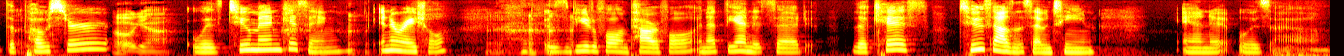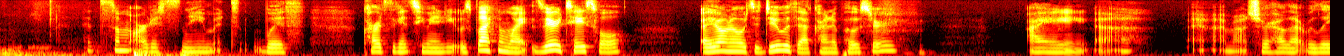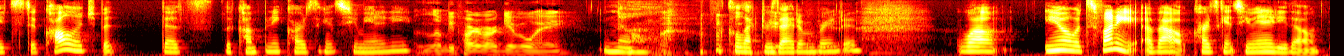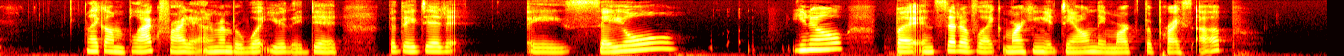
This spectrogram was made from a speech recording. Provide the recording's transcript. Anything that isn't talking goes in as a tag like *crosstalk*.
The poster oh, yeah. with two men kissing, *laughs* interracial. It was beautiful and powerful. And at the end, it said, The Kiss 2017. And it was, um, it's some artist's name it's with Cards Against Humanity. It was black and white. It's very tasteful. I don't know what to do with that kind of poster. I, uh, I- I'm not sure how that relates to college, but that's the company Cards Against Humanity. They'll be part of our giveaway. No, *laughs* it's *laughs* a collector's item, Brandon. Well, you know what's funny about Cards Against Humanity, though? Like on Black Friday, I don't remember what year they did, but they did a sale, you know? But instead of like marking it down, they marked the price up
